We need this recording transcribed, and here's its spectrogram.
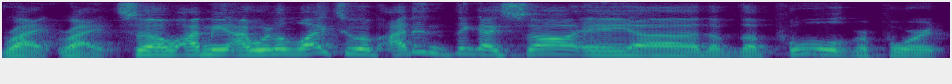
Right, right. So, I mean, I would have liked to have. I didn't think I saw a uh, the the pool report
